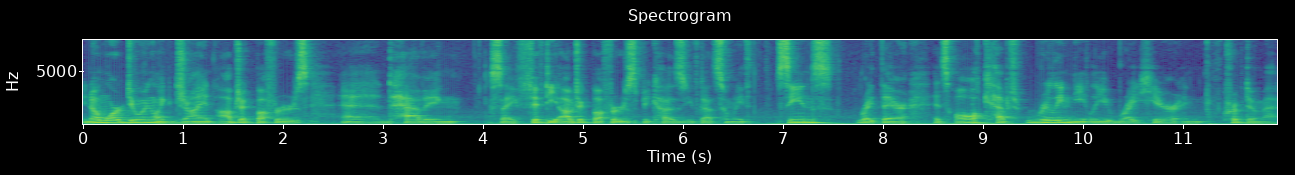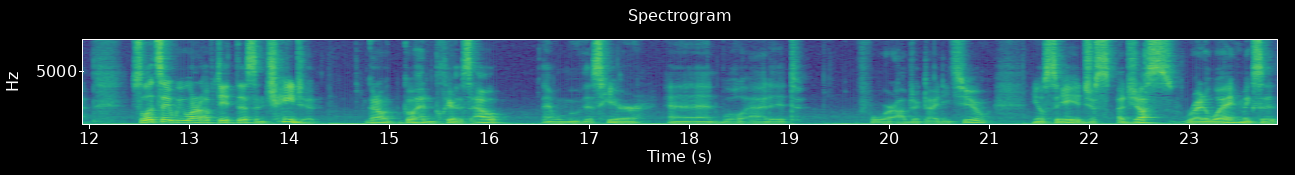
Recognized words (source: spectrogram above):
No more doing like giant object buffers and having, say, 50 object buffers because you've got so many scenes right there. It's all kept really neatly right here in CryptoMatte. So let's say we want to update this and change it. I'm going to go ahead and clear this out and we'll move this here and we'll add it for object ID 2. You'll see it just adjusts right away, makes it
